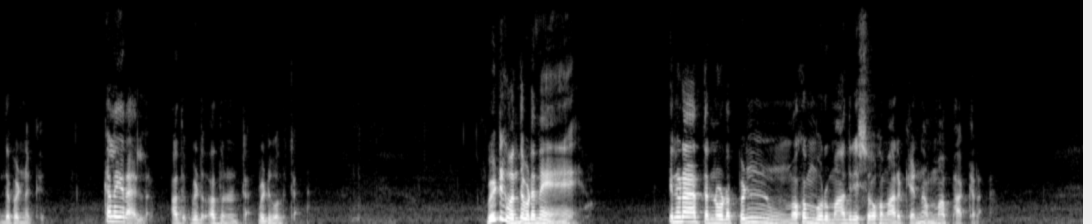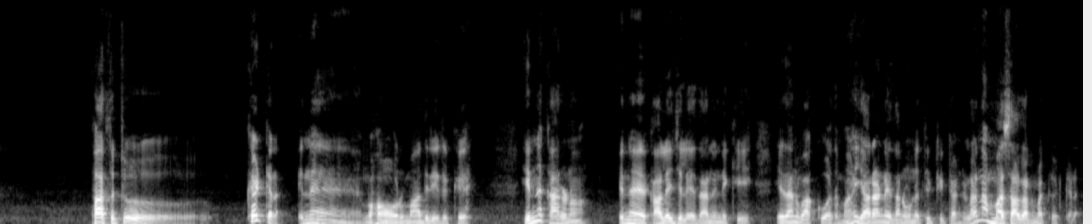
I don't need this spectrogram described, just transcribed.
இந்த பெண்ணுக்கு. கலையரா இல்லை. அது வீடு அது வீட்டுக்கு வந்துட்டேன் வீட்டுக்கு வந்த உடனே என்னடா தன்னோட பெண் முகம் ஒரு மாதிரி சோகமாக இருக்கேன்னு அம்மா பார்க்குறா பார்த்துட்டு கேட்குறேன் என்ன முகம் ஒரு மாதிரி இருக்குது என்ன காரணம்? என்ன காலேஜில் ஏதானு இன்னைக்கு ஏதானு வாக்குவாதமாக யாரான ஏதானு ஒன்று திட்டாங்களான்னு அம்மா சாதாரணமாக கேட்குறேன்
